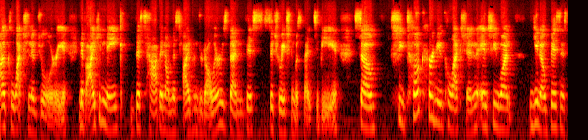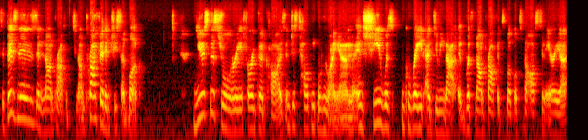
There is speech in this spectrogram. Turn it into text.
a collection of jewelry. And if I can make this happen on this $500, then this situation was meant to be. So she took her new collection and she went you know, business to business and nonprofit to nonprofit. And she said, look, use this jewelry for a good cause and just tell people who I am. And she was great at doing that with nonprofits local to the Austin area.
